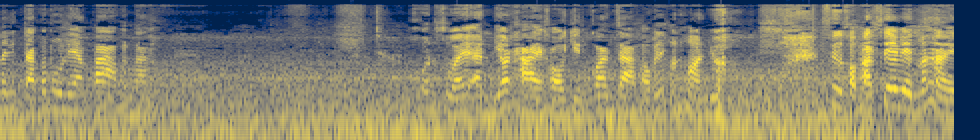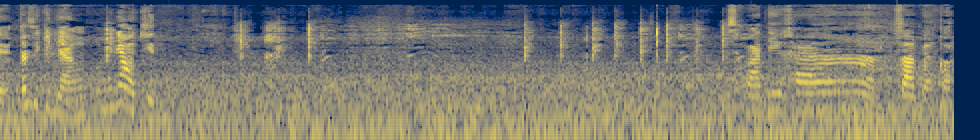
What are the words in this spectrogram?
นาริตาก็ดูแลป้าเพิ่นมาคนสวยอันยอดทายเขาเย็นกวนจ่าเขาไม่ได้ขนหอนอยู่ สื่อเขาพัดเซเว่นมาให้จังสิกินหยังมันไม่แน่ากินสวัสดีค่ะซาดแบตก่อน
